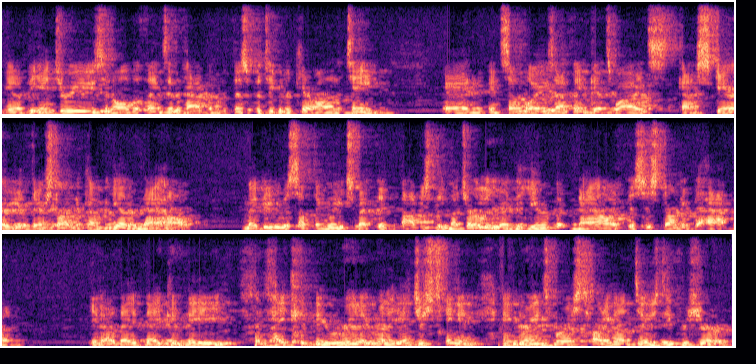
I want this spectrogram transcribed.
you know the injuries and all the things that have happened with this particular Carolina team. And in some ways, I think that's why it's kind of scary. If they're starting to come together now, maybe it was something we expected obviously much earlier in the year, but now if this is starting to happen, you know, they, they could be they could be really really interesting in, in Greensboro starting on Tuesday for sure.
